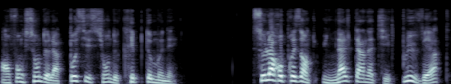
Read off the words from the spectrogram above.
en fonction de la possession de crypto-monnaies. Cela représente une alternative plus verte,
